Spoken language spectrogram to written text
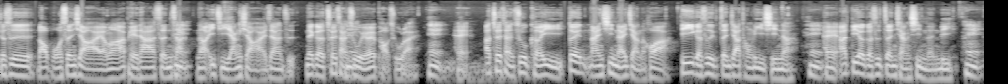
就是老婆生小孩有没有？要陪她生产，然后一起养小孩这样子，那个催产素也会跑出来。嘿，嘿，啊，催产素可以对男性来讲的话，第一个是增加同理心呐，嘿，啊，第二个是增强性能力，嘿，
